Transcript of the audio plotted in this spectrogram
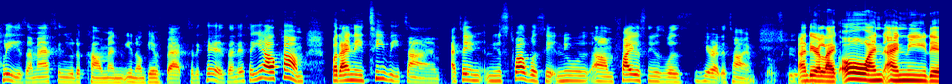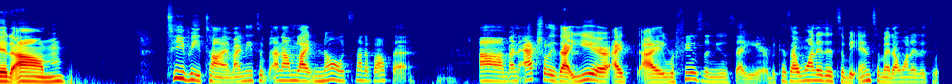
please, I'm asking you to come and, you know, give back to the kids. And they say, yeah, I'll come, but I need TV time. I think News 12 was here, New, um, Fios News was here at the time. That was cute. And they're like, oh, I, I needed um, TV time. I need to, and I'm like, no, it's not about that. Um, and actually, that year, I I refused the news that year because I wanted it to be intimate. I wanted it to,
